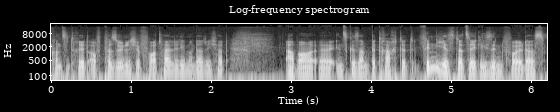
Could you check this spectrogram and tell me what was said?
konzentriert auf persönliche Vorteile, die man dadurch hat. Aber äh, insgesamt betrachtet finde ich es tatsächlich sinnvoll, dass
